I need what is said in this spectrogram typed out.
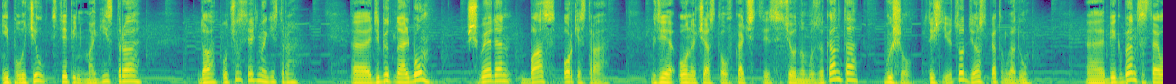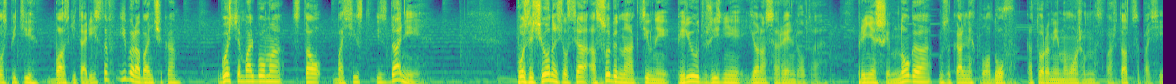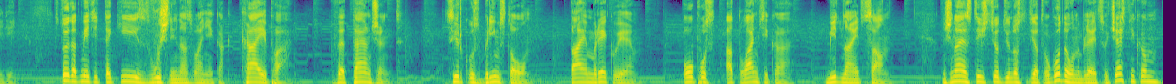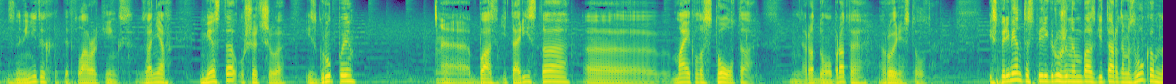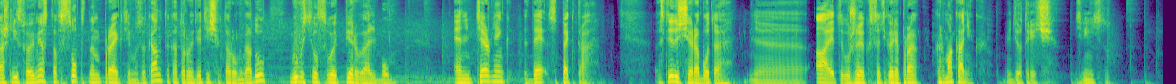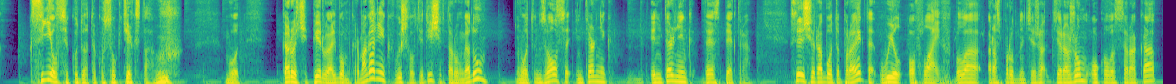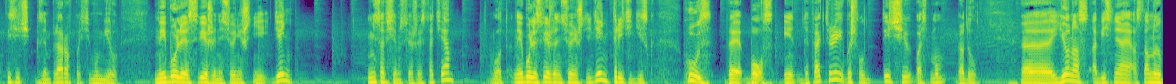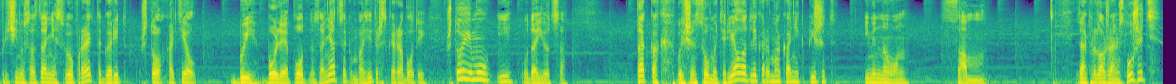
и получил степень магистра. Да, получил степень магистра. Э, дебютный альбом Шведен Bass Orchestra, где он участвовал в качестве сессионного музыканта, вышел в 1995 году. Э, Биг Бенд состоял из пяти бас-гитаристов и барабанщика. Гостем альбома стал басист из Дании. После чего начался особенно активный период в жизни Йонаса Рейнгольда, принесший много музыкальных плодов, которыми мы можем наслаждаться по сей день. Стоит отметить такие звучные названия, как Kaipa, The Tangent, Circus Brimstone, Time Requiem, Opus Atlantica, Midnight Sun. Начиная с 1999 года он является участником знаменитых The Flower Kings, заняв место ушедшего из группы э, бас-гитариста э, Майкла Столта, родного брата Ройни Столта. Эксперименты с перегруженным бас-гитарным звуком нашли свое место в собственном проекте музыканта, который в 2002 году выпустил свой первый альбом Entering the Spectra. Следующая работа... э, а, это уже, кстати говоря, про кармаканик идет речь. Извините, тут съелся куда-то кусок текста. Ух. Вот. Короче, первый альбом «Кармаганик» вышел в 2002 году. Вот, и назывался Interning, Interning the Spectra. Следующая работа проекта Wheel of Life была распродана тиражом около 40 тысяч экземпляров по всему миру. Наиболее свежий на сегодняшний день, не совсем свежая статья, вот, наиболее свежий на сегодняшний день, третий диск Who's the Boss in the Factory вышел в 2008 году. Э, Йонас, объясняя основную причину создания своего проекта, говорит, что хотел бы более плотно заняться композиторской работой, что ему и удается. Так как большинство материала для Кармаканик пишет именно он сам. Итак, продолжаем слушать.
